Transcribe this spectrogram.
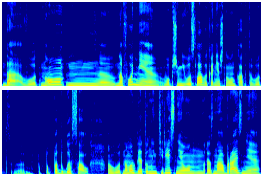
Да, вот. Но э, на фоне, в общем, его славы, конечно, он как-то вот э, подугасал. Вот. На мой взгляд, он интереснее, он разнообразнее.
